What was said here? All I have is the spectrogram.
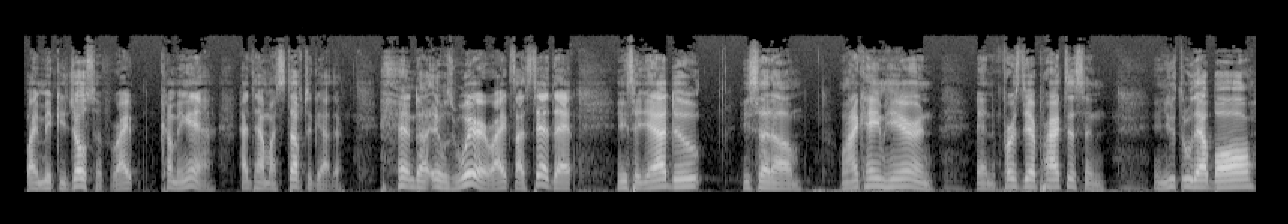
by Mickey Joseph, right, coming in, had to have my stuff together, and uh, it was weird, right? Because I said that, and he said, "Yeah, dude." He said, um, "When I came here and and the first day of practice and." And you threw that ball.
